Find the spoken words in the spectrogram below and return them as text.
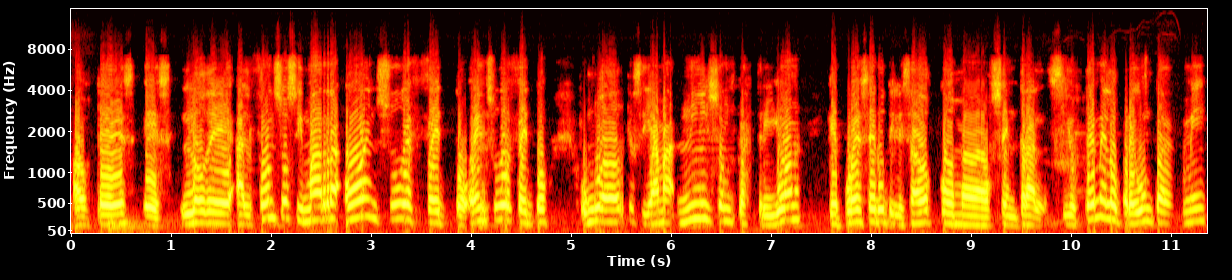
a ustedes, es lo de Alfonso Cimarra o en su defecto, en su defecto, un jugador que se llama Nilson Castrillón, que puede ser utilizado como central. Si usted me lo pregunta a mí,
